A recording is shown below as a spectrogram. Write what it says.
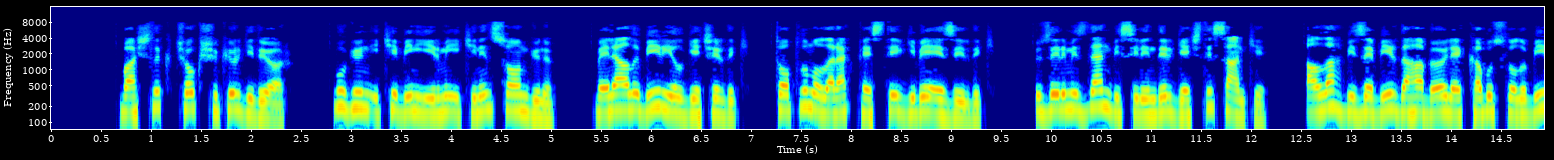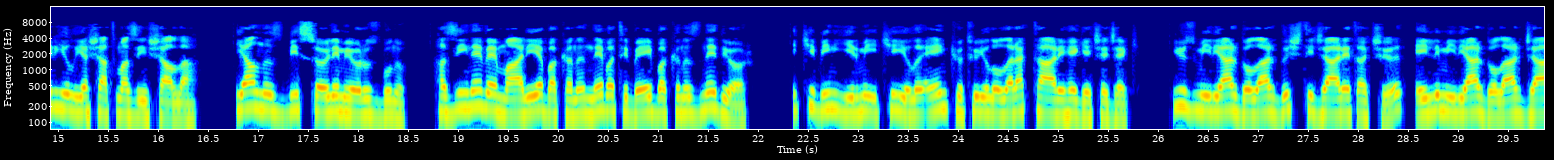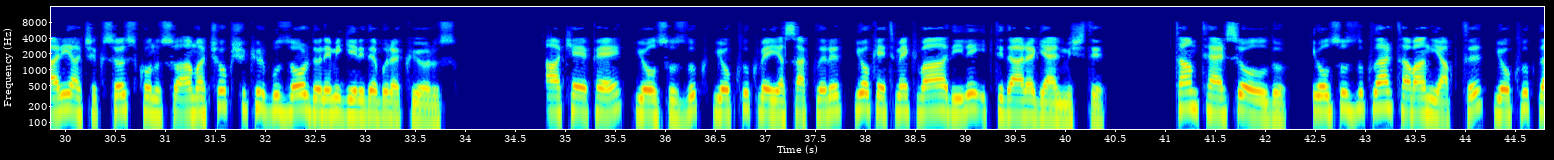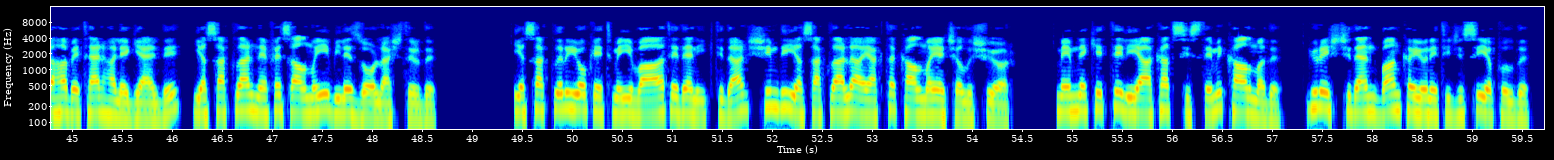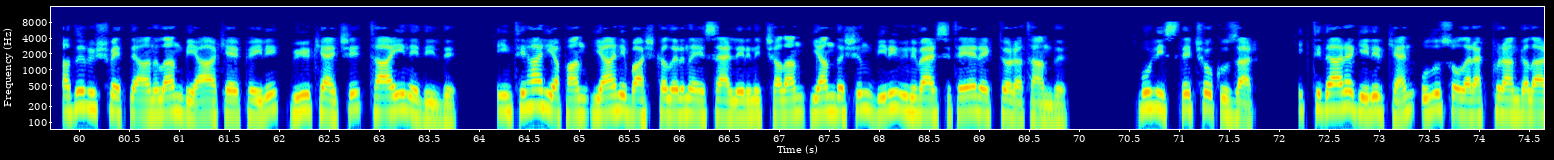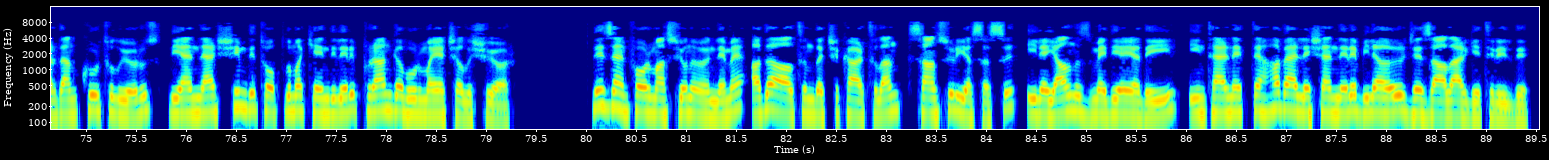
Başlık çok şükür gidiyor. Bugün 2022'nin son günü. Belalı bir yıl geçirdik. Toplum olarak pestil gibi ezildik. Üzerimizden bir silindir geçti sanki. Allah bize bir daha böyle kabus dolu bir yıl yaşatmaz inşallah. Yalnız biz söylemiyoruz bunu. Hazine ve Maliye Bakanı Nebati Bey bakınız ne diyor? 2022 yılı en kötü yıl olarak tarihe geçecek. 100 milyar dolar dış ticaret açığı, 50 milyar dolar cari açık söz konusu ama çok şükür bu zor dönemi geride bırakıyoruz. AKP, yolsuzluk, yokluk ve yasakları, yok etmek vaadiyle iktidara gelmişti. Tam tersi oldu. Yolsuzluklar tavan yaptı, yokluk daha beter hale geldi, yasaklar nefes almayı bile zorlaştırdı. Yasakları yok etmeyi vaat eden iktidar şimdi yasaklarla ayakta kalmaya çalışıyor. Memlekette liyakat sistemi kalmadı. Güreşçiden banka yöneticisi yapıldı. Adı rüşvetle anılan bir AKP'li, büyükelçi, tayin edildi. İntihal yapan, yani başkalarına eserlerini çalan, yandaşın biri üniversiteye rektör atandı. Bu liste çok uzar. İktidara gelirken, ulus olarak prangalardan kurtuluyoruz, diyenler şimdi topluma kendileri pranga vurmaya çalışıyor. Dezenformasyonu önleme, adı altında çıkartılan, sansür yasası, ile yalnız medyaya değil, internette haberleşenlere bile ağır cezalar getirildi.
